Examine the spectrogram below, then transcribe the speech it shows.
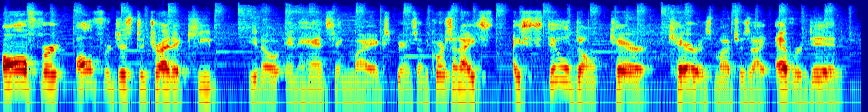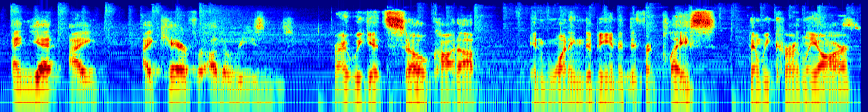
all for all for just to try to keep you know enhancing my experience on the course and i i still don't care care as much as i ever did and yet i I care for other reasons. right? We get so caught up in wanting to be in a different place than we currently are Yes.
